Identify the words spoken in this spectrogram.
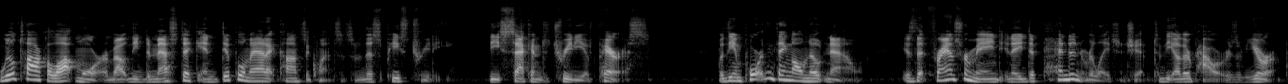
We'll talk a lot more about the domestic and diplomatic consequences of this peace treaty, the Second Treaty of Paris. But the important thing I'll note now is that France remained in a dependent relationship to the other powers of Europe.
